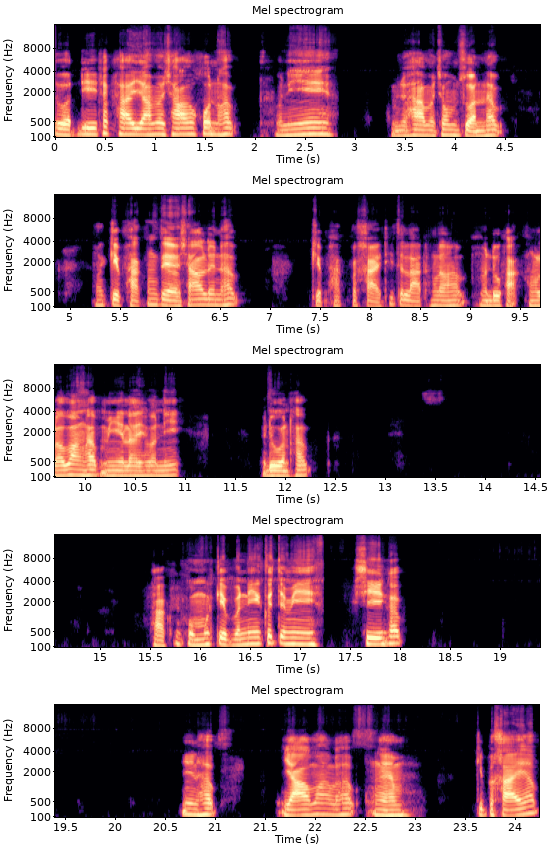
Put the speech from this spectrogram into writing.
สวัสดีทักทายยามเช้าทุกคนครับ วันนี้ผมจะพามาชมสวนครับ มาเก็บผักตั้งแต่เช้าเลยนะครับ เก็บผักไปขายที่ตลาดของเราครับ มาดูผักของเราบ้างครับ มีอะไรวันนี้ไปดูกันครับ ผักที่ผมมาเก็บวันนี้ก็จะมีชีครับ นี่นะครับ ยาวมากเลยครับ งามเก็บไปขายครับ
